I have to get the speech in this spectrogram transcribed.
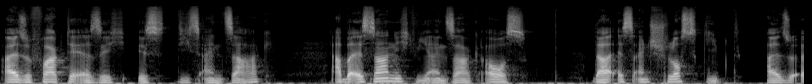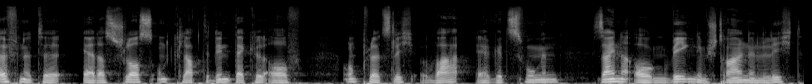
Also fragte er sich, ist dies ein Sarg? Aber es sah nicht wie ein Sarg aus, da es ein Schloss gibt. Also öffnete er das Schloss und klappte den Deckel auf, und plötzlich war er gezwungen, seine Augen wegen dem strahlenden Licht,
